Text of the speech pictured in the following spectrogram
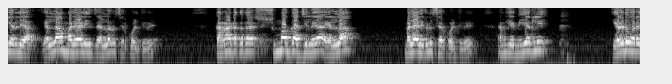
ಕೇರಳೀಯ ಎಲ್ಲ ಮಲಯಾಳೀಸ್ ಎಲ್ಲರೂ ಸೇರ್ಕೊಳ್ತೀವಿ. ಕರ್ನಾಟಕದ ಶಿವಮೊಗ್ಗ ಜಿಲ್ಲೆಯ ಎಲ್ಲ ಮಲಯಾಳಿಗಳು ಸೇರ್ಕೊಳ್ತೀವಿ. ನಮಗೆ ನಿಯರ್ಲಿ ಎರಡೂವರೆ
